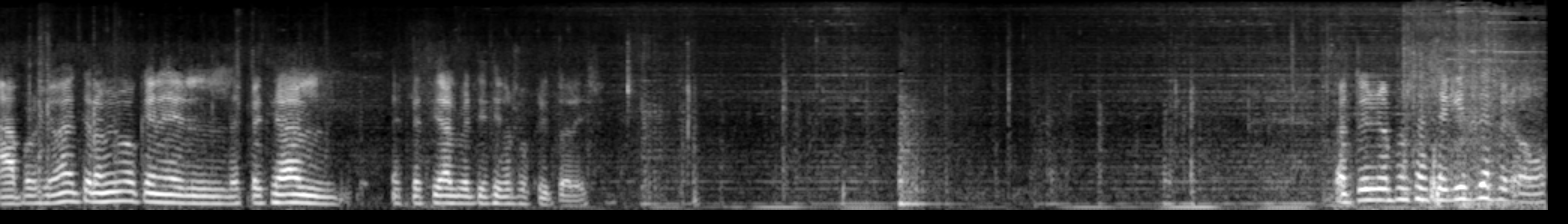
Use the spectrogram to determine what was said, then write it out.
Aproximadamente lo mismo que en el especial especial 25 suscriptores. Antonio me puse a seguirte, pero,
